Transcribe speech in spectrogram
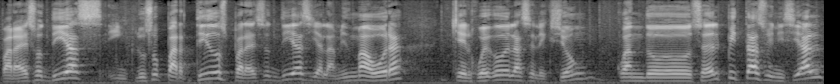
para esos días, incluso partidos para esos días y a la misma hora que el juego de la selección. Cuando se da el pitazo inicial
